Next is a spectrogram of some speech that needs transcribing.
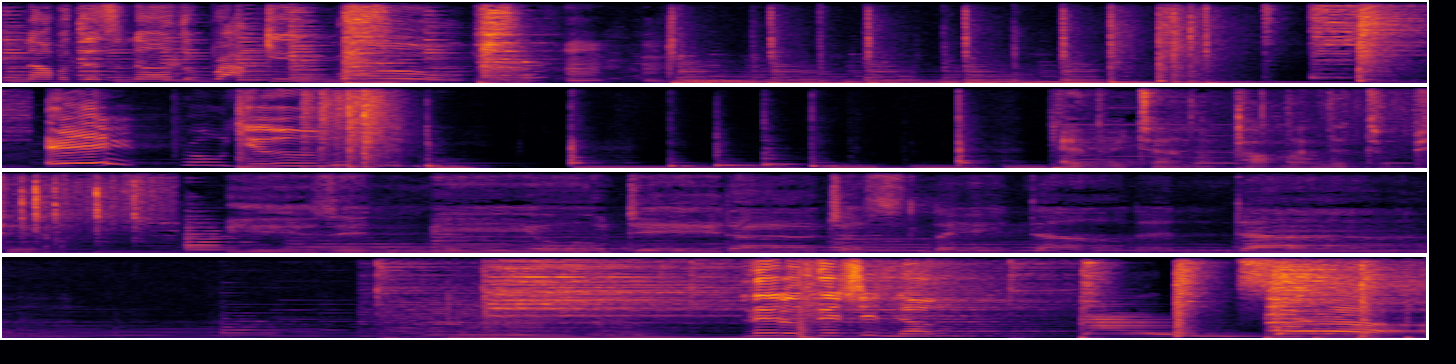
Now, but there's another rocky road. Mm-hmm. April, you. Every time I pop my little pill. Is it me or did I just lay down and die? Little did she know. So.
